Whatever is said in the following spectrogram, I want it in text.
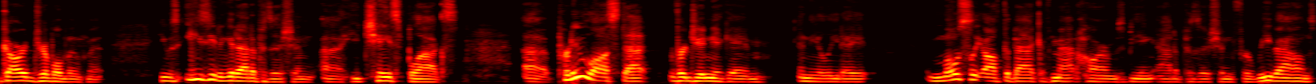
guard dribble movement. He was easy to get out of position. Uh, he chased blocks. Uh, Purdue lost that Virginia game in the Elite Eight mostly off the back of Matt Haarms being out of position for rebounds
